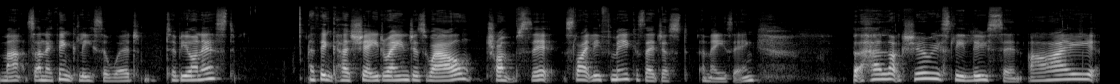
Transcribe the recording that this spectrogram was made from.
mattes, and I think Lisa would, to be honest. I think her shade range as well trumps it slightly for me because they're just amazing. But her Luxuriously Lucent, I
